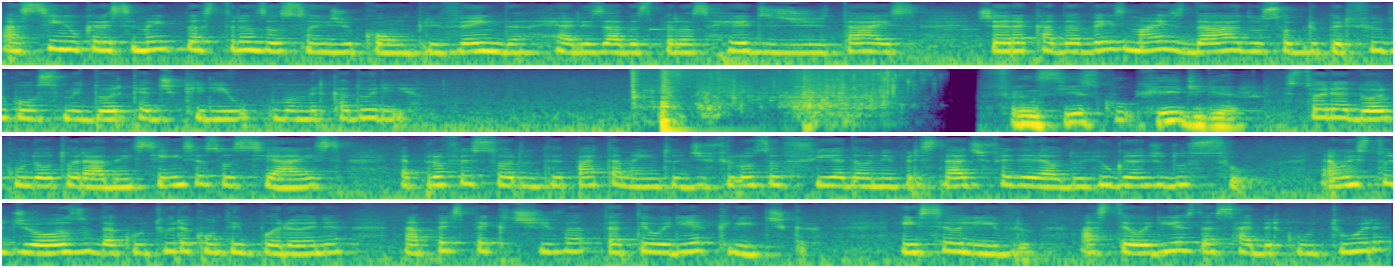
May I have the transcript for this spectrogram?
Assim, o crescimento das transações de compra e venda realizadas pelas redes digitais gera cada vez mais dados sobre o perfil do consumidor que adquiriu uma mercadoria. Francisco Hidiger. Historiador com doutorado em Ciências Sociais, é professor do Departamento de Filosofia da Universidade Federal do Rio Grande do Sul. É um estudioso da cultura contemporânea na perspectiva da teoria crítica. Em seu livro As Teorias da Cybercultura,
